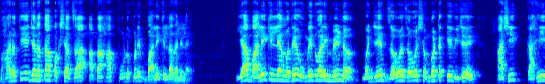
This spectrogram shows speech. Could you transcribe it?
भारतीय जनता पक्षाचा आता हा पूर्णपणे बालेकिल्ला झालेला आहे. या बालेकिल्ल्यामध्ये उमेदवारी मिळणं म्हणजे जवळजवळ शंभर टक्के विजय अशी काही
